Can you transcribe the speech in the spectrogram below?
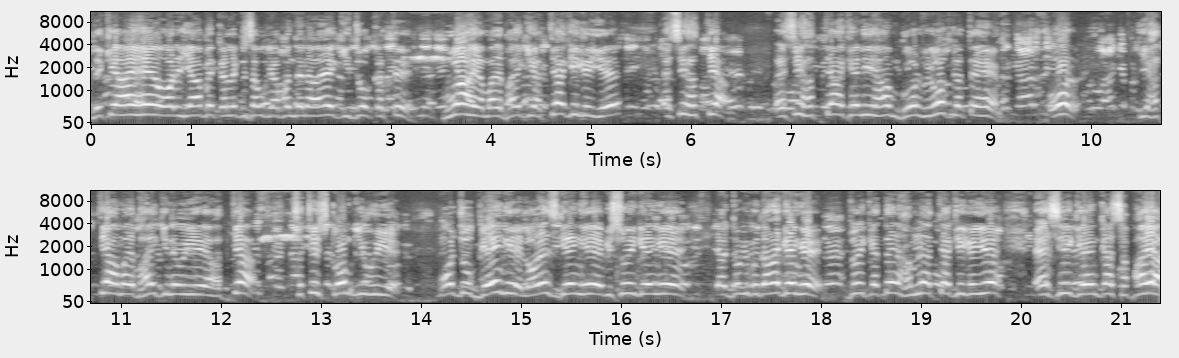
लेके आए हैं और यहाँ पे कलेक्टर साहब को ज्ञापन देने आए की जो कृत्य हुआ है, हमारे भाई की हत्या की गई है, ऐसी हत्या ऐसी हत्या के लिए हम घोर विरोध करते हैं। और ये हत्या हमारे भाई की नहीं हुई है हत्या छत्तीस कौम की हुई है। और जो गैंग है लॉरेंस गैंग है विश्नोई गैंग है या जो भी गुदारा गैंग है जो ये कहते हैं हमने हत्या की गई है ऐसी गैंग का सफाया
